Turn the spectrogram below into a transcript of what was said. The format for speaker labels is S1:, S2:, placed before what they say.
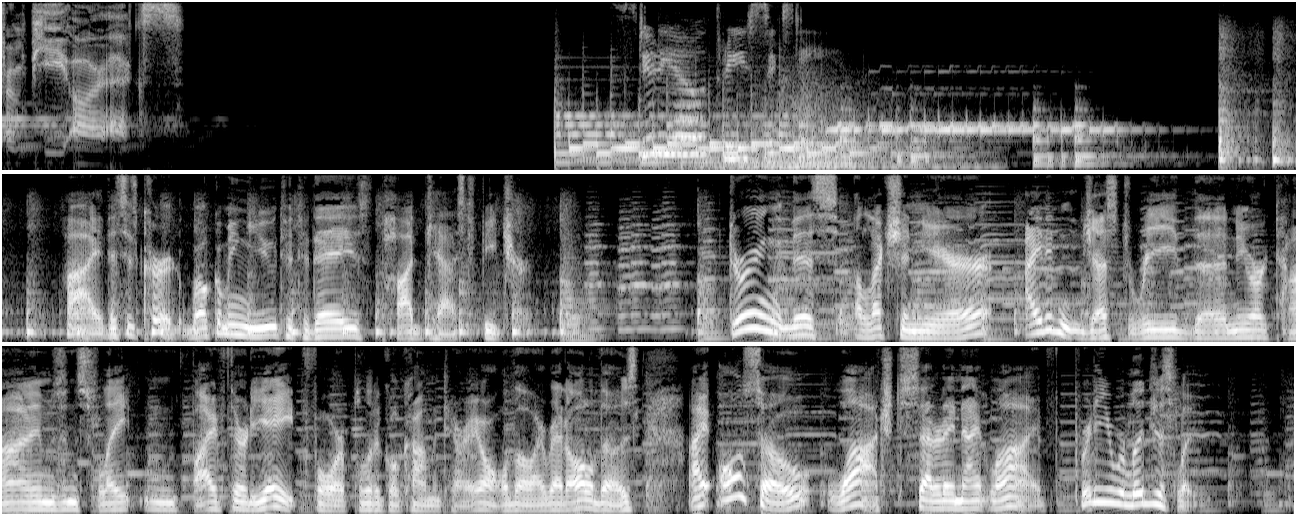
S1: from PRX.
S2: Studio 360.
S3: Hi, this is Kurt, welcoming you to today's podcast feature. During this election year, I didn't just read the New York Times and Slate and 538 for political commentary, although I read all of those. I also watched Saturday Night Live pretty religiously,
